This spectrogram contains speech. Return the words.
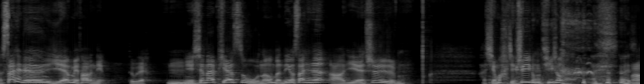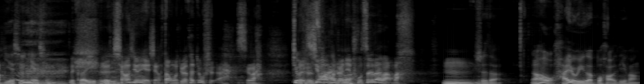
三十帧也没法稳定，对不对？嗯，你现在 PS 五能稳定三十帧啊，也是还行吧，也是一种提升，啊也行也行，可以可以。强行也行。但我觉得它就是，哎，行了，就是希望它赶紧出次世代版吧。嗯，是的。然后还有一个不好的地方，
